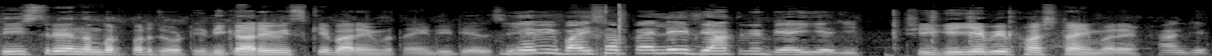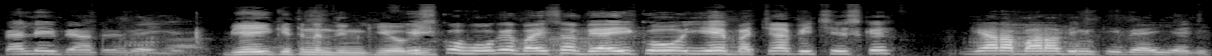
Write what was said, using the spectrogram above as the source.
तीसरे नंबर पर जोटी दिखा रहे हो इसके बारे में बताएँ डिटेल से। ये भी भाई साहब पहले ही ब्यांत में ब्याई है जी। ठीक है ये भी फ़र्स्ट टाइमर है। हाँ जी पहले ही ब्यांत में ब्याई है। बीआई कितने दिन की होगी? इसको हो गए भाई साहब ब्याई को ये बच्चा पीछे इसके। ग्यारह बारह दिन की ब्याई है जी।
